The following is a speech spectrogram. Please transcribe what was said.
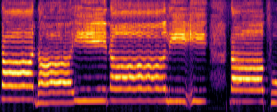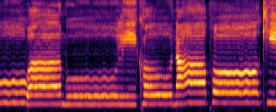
na na i na li i na pua muli ko na po ki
